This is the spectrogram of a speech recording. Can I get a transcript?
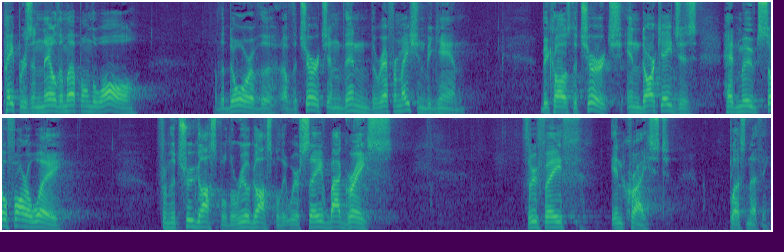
papers and nail them up on the wall the door of the, of the church, and then the Reformation began because the church in dark ages had moved so far away from the true gospel, the real gospel, that we're saved by grace through faith in Christ, plus nothing.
